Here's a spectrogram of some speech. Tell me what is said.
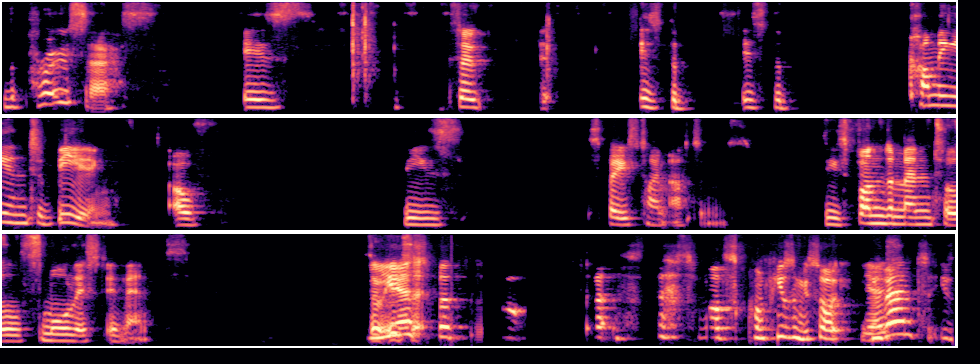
the process is so is the is the coming into being of these space-time atoms these fundamental smallest events so yes but uh, that's what's confusing me so yes. event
